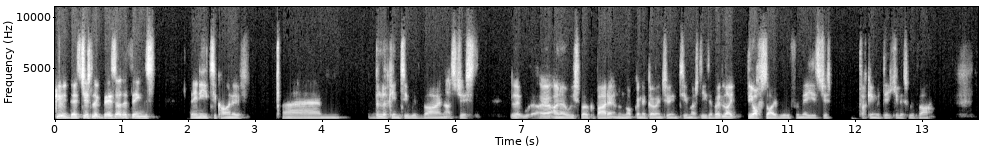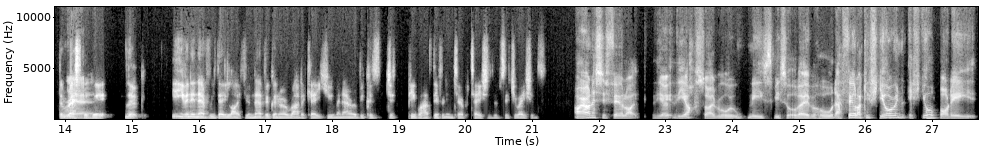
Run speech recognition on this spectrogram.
good. There's just look, there's other things they need to kind of um, the look into with VAR, and that's just. Look, I know we spoke about it, and I'm not going to go into it in too much detail, but like the offside rule for me is just fucking ridiculous with VAR. The rest yeah. of it, look, even in everyday life, you're never going to eradicate human error because just people have different interpretations of situations. I honestly feel like the the offside rule needs to be sort of overhauled. I feel like if you're in, if your body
